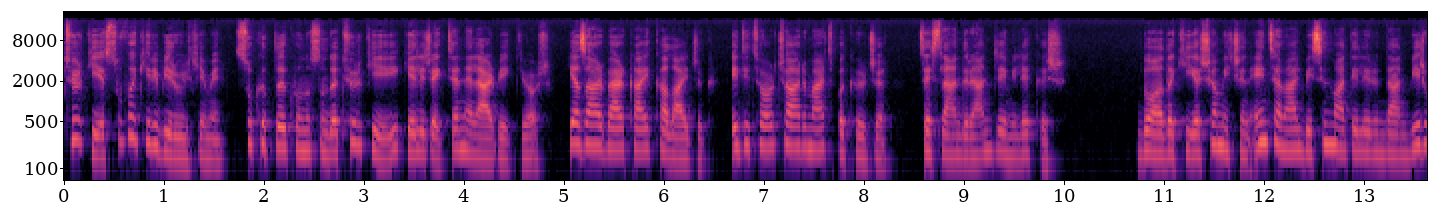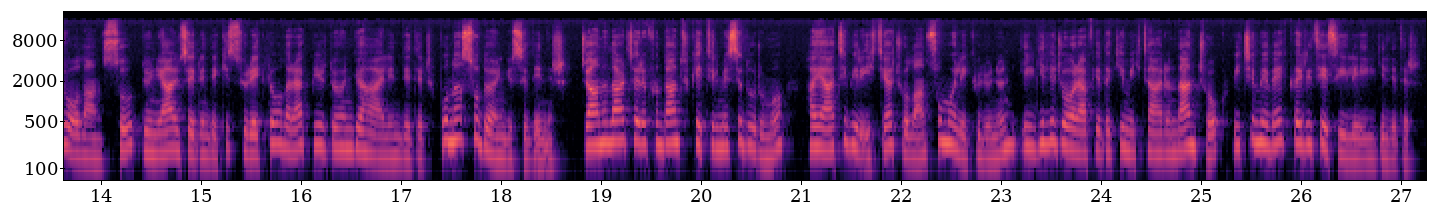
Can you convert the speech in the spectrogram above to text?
Türkiye su fakiri bir ülke mi? Su kıtlığı konusunda Türkiye'yi gelecekte neler bekliyor? Yazar Berkay Kalaycık, editör Çağrı Mert Bakırcı, seslendiren Cemile Kış. Doğadaki yaşam için en temel besin maddelerinden biri olan su, dünya üzerindeki sürekli olarak bir döngü halindedir. Buna su döngüsü denir. Canlılar tarafından tüketilmesi durumu, hayati bir ihtiyaç olan su molekülünün ilgili coğrafyadaki miktarından çok biçimi ve kalitesiyle ilgilidir.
